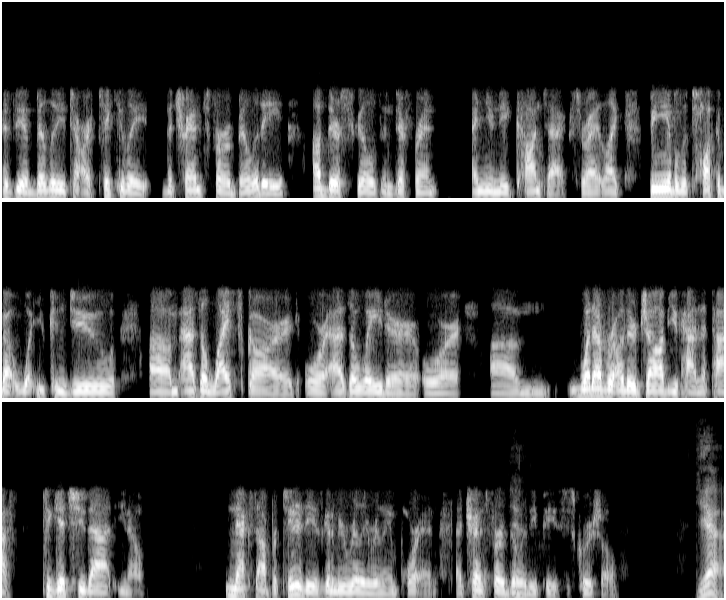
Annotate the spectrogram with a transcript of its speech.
is the ability to articulate the transferability of their skills in different and unique contexts, right? Like being able to talk about what you can do um, as a lifeguard or as a waiter or um, whatever other job you've had in the past to get you that, you know, next opportunity is going to be really, really important. That transferability yeah. piece is crucial. Yeah,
